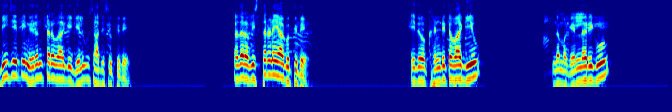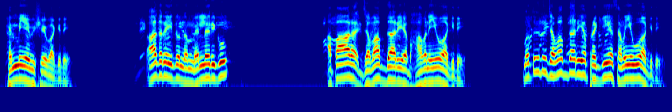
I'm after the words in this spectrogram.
ಬಿಜೆಪಿ ನಿರಂತರವಾಗಿ ಗೆಲುವು ಸಾಧಿಸುತ್ತಿದೆ. ಅದರ ವಿಸ್ತರಣೆಯಾಗುತ್ತಿದೆ. ಇದು ಖಂಡಿತವಾಗಿಯೂ ನಮಗೆಲ್ಲರಿಗೂ ಹೆಮ್ಮೆಯ ವಿಷಯವಾಗಿದೆ. ಆದರೆ ಇದು ನಮ್ಮೆಲ್ಲರಿಗೂ ಅಪಾರ ಜವಾಬ್ದಾರಿಯ ಭಾವನೆಯೂ ಆಗಿದೆ. ಮತ್ತು ಇದು ಜವಾಬ್ದಾರಿಯ ಪ್ರಜ್ಞೆಯ ಸಮಯವೂ ಆಗಿದೆ.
